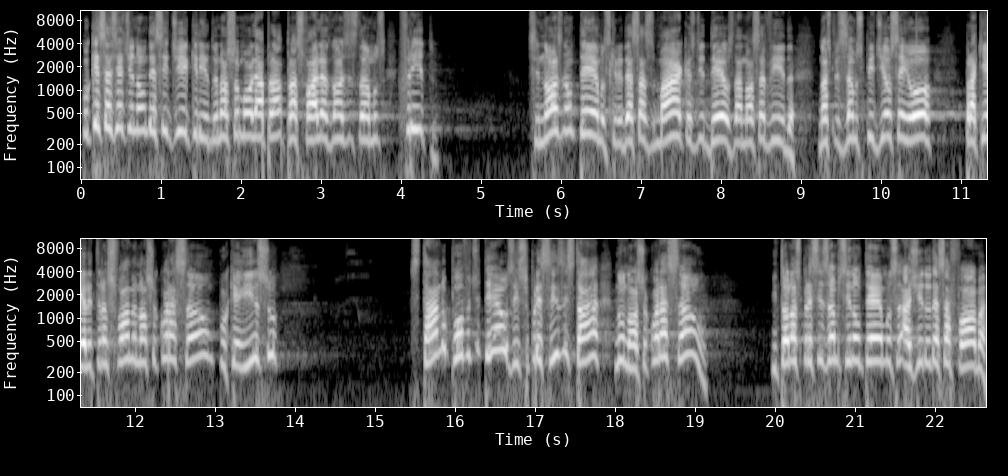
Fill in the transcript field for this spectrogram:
Porque se a gente não decidir, querido, nós vamos olhar para as falhas, nós estamos fritos. Se nós não temos, querido, essas marcas de Deus na nossa vida, nós precisamos pedir ao Senhor para que Ele transforme o nosso coração, porque isso está no povo de Deus, isso precisa estar no nosso coração. Então nós precisamos, se não temos agido dessa forma,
